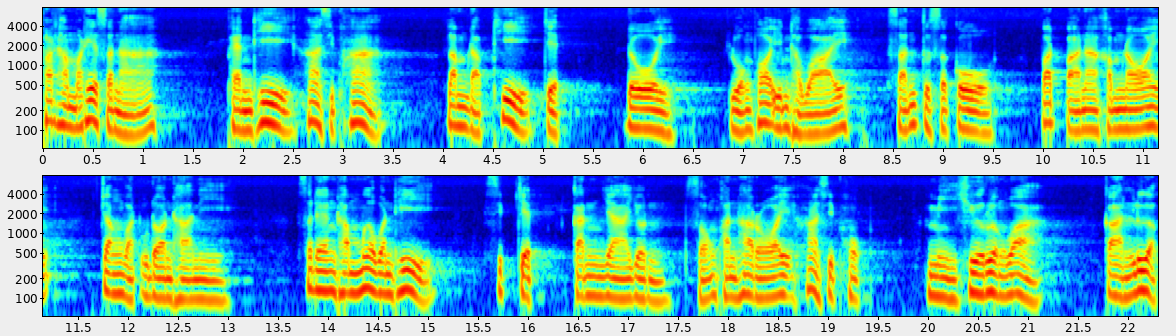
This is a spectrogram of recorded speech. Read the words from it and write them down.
พระธรรมเทศนา แผ่นที่ 55 ลำดับที่ 7 โดยหลวงพ่ออินถวาย สันตุสโก วัดป่านาคำน้อย จังหวัดอุดรธานี แสดงธรรมเมื่อวันที่ 17 กันยายน 2556 มีชื่อเรื่องว่า การเลือก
